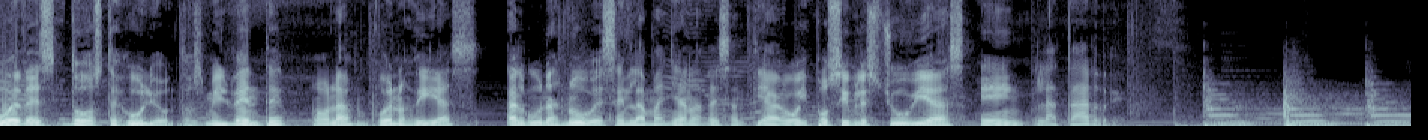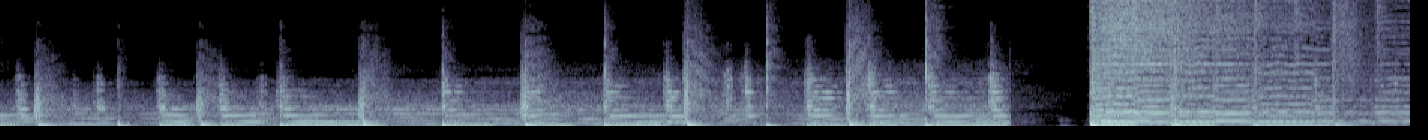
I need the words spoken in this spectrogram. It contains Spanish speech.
Jueves 2 de julio 2020. Hola, buenos días. Algunas nubes en la mañana de Santiago y posibles lluvias en la tarde.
